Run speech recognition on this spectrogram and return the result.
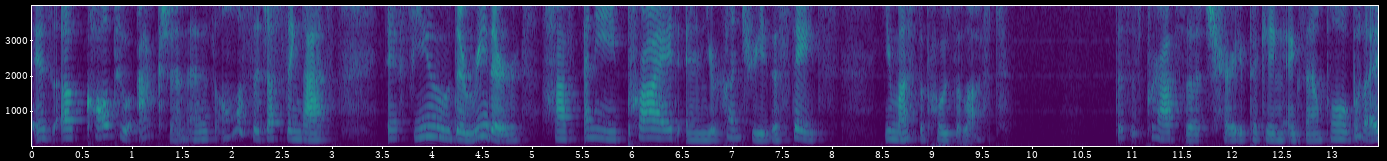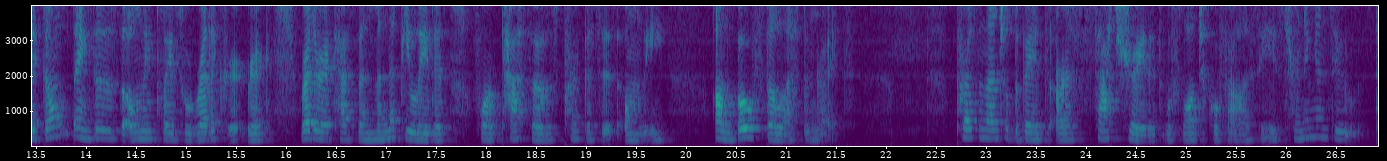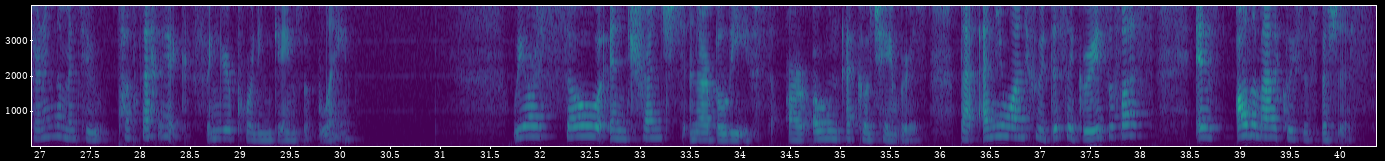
is a call to action, and it's almost suggesting that if you, the reader, have any pride in your country, the States, you must oppose the left. This is perhaps a cherry picking example, but I don't think this is the only place where rhetoric, rhetoric has been manipulated for pathos purposes only, on both the left and right presidential debates are saturated with logical fallacies, turning into turning them into pathetic finger-pointing games of blame. We are so entrenched in our beliefs, our own echo chambers, that anyone who disagrees with us is automatically suspicious.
